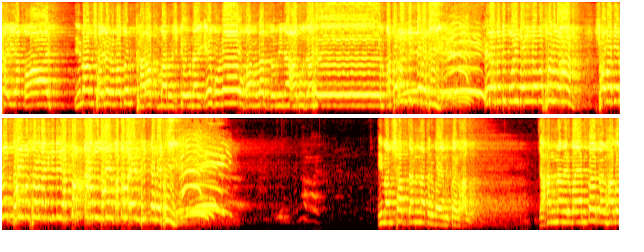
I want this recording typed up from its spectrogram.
খাইয়া কয়, ইমাম সাহেবের মতন খারাপ মানুষ কেউ নাই। এগুলো বাংলার জমিনে আবু জাহেল। ঠিক ঠিক এরা যদি পরিপূর্ণ মুসলমান, সমাজের উদ্ধারী মুসলমান কিন্তু পাক্কা আবু জাহেল কথা বলেন, ঠিক না ঠিক ইমাম সাহেব জান্নাতের বয়ান কয় ভালো, জাহান্নামের বয়ান কয় কয় ভালো,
